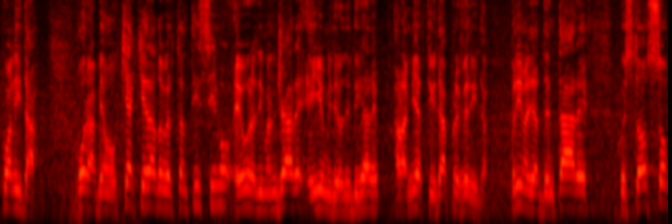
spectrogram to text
qualità. Ora abbiamo chiacchierato per tantissimo, è ora di mangiare e io mi devo dedicare alla mia attività preferita. Prima di addentare quest'osso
